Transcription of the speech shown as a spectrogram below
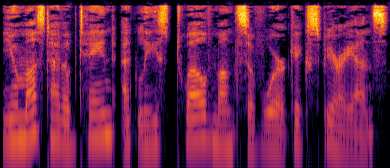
You must have obtained at least 12 months of work experience.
